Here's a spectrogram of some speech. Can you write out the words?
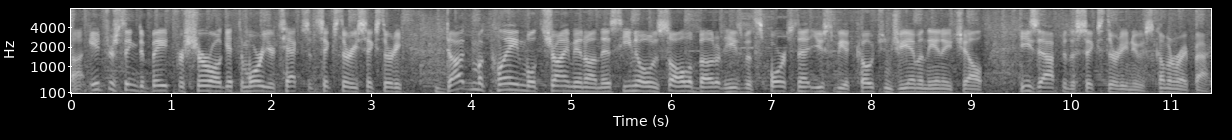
Uh, interesting debate for sure. I'll get to more of your texts at 630, 630. Doug MacLean will chime in on this. He knows all about it. He's with Sportsnet, used to be a coach and GM in the NHL. He's after the 630 news. Coming right back.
